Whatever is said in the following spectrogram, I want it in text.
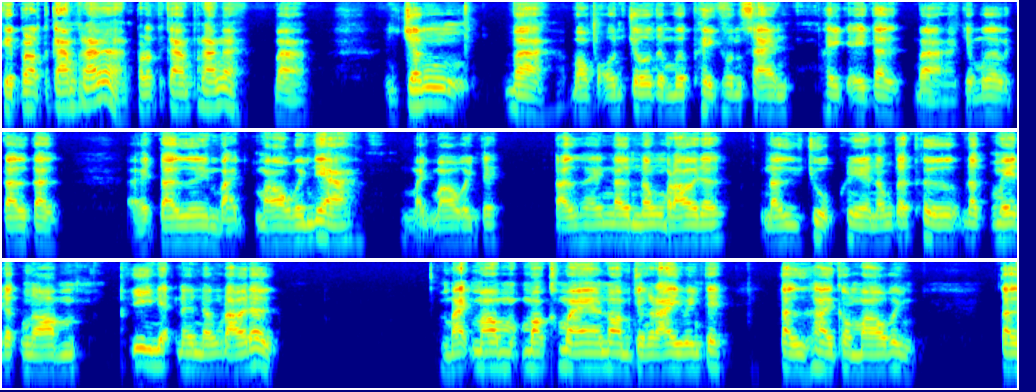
គេប្រតិកម្មខ្លាំងប្រតិកម្មខ្លាំងបាទអញ្ចឹង បាទបងប្អូនចូលទៅមើល page ហ៊ុនសែន page អីទៅ បាទចាំមើលទៅទៅហើយទៅមិនបាច់មកវិញទេអាមិនបាច់មកវិញទេទៅហើយនៅក្នុងបរោយទៅនៅជួបគ្នាក្នុងទៅធ្វើដឹកមេដឹកនាំពីរអ្នកនៅក្នុងបរោយទៅមិនបាច់មកមកខ្មែរនាំចង្រៃវិញទេទៅហើយក៏មកវិញទៅ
